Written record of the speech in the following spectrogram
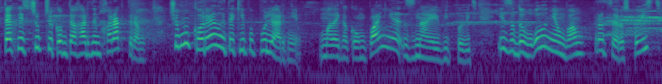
Птахи з чубчиком та гарним характером. Чому корели такі популярні? Маленька компанія знає відповідь і з задоволенням вам про це розповість.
